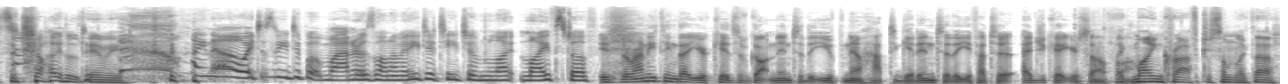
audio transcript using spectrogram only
It's a child, Amy. I know. I just need to put manners on him. I need to teach him li- life stuff. Is there anything that your kids have gotten into that you've now had to get into that you've had to educate yourself Like on? Minecraft or something like that.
